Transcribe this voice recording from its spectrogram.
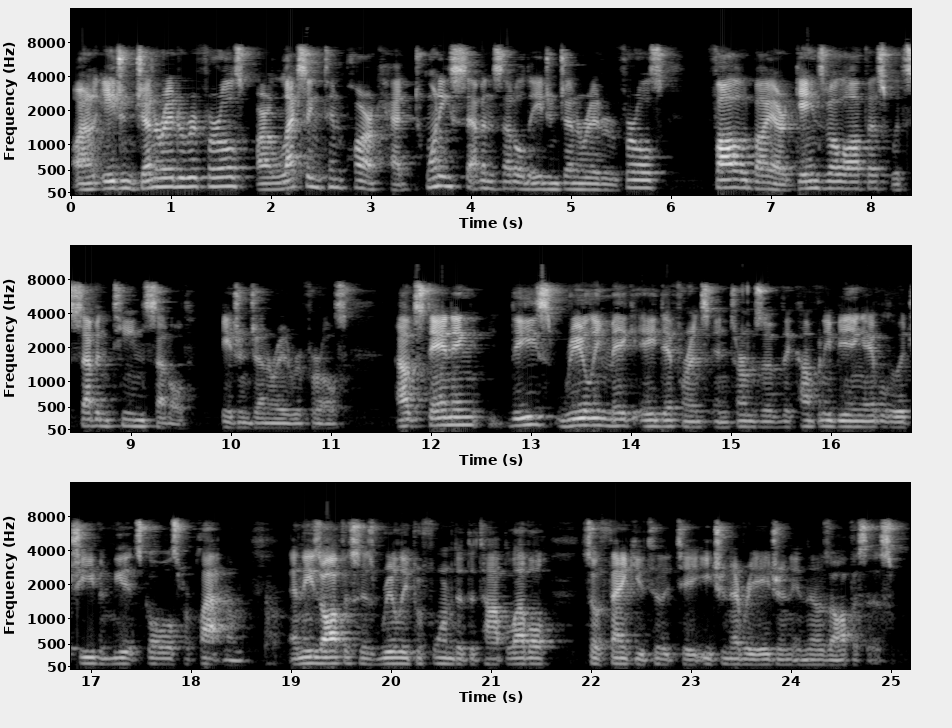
On agent generated referrals, our Lexington Park had 27 settled agent generated referrals, followed by our Gainesville office with 17 settled agent generated referrals outstanding. These really make a difference in terms of the company being able to achieve and meet its goals for platinum. And these offices really performed at the top level. So thank you to, to each and every agent in those offices.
